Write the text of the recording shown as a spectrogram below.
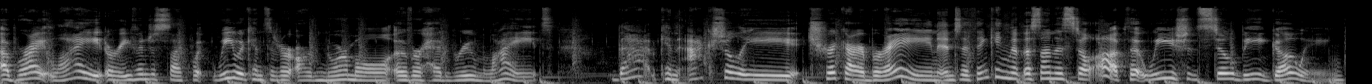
a bright light, or even just like what we would consider our normal overhead room light, that can actually trick our brain into thinking that the sun is still up, that we should still be going.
